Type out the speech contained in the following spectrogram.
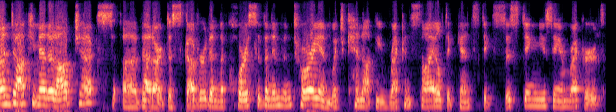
Undocumented objects uh, that are discovered in the course of an inventory and which cannot be reconciled against existing museum records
